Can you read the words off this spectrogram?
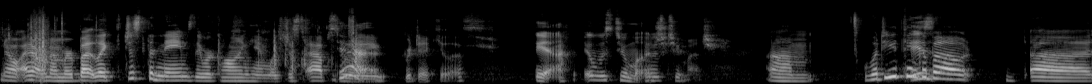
No, I don't remember, but like just the names they were calling him was just absolutely Yeah. ridiculous. yeah, it was too much. It was too much. Um, what do you think Is- about uh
